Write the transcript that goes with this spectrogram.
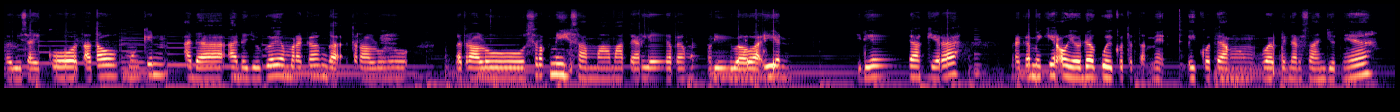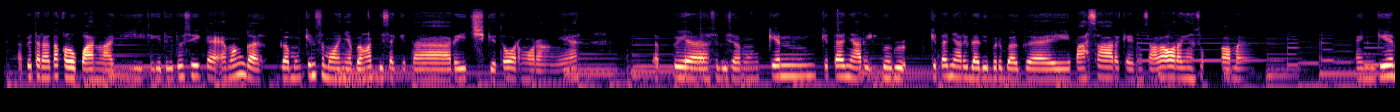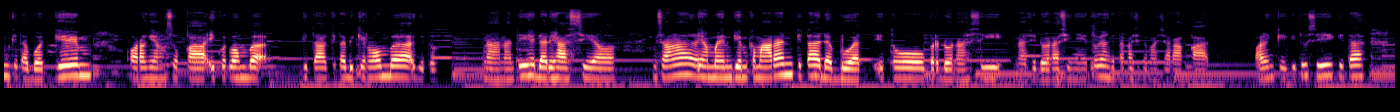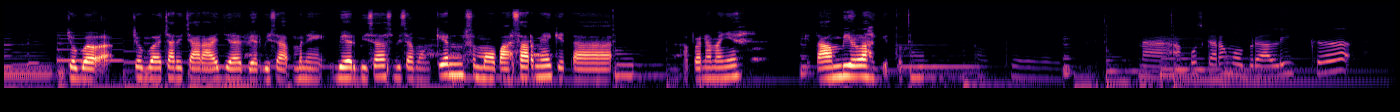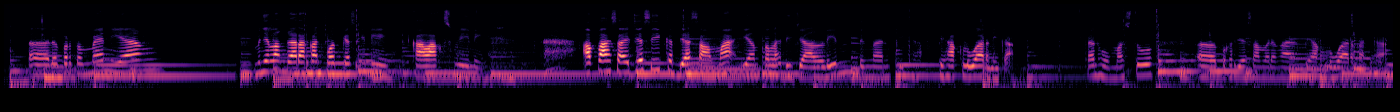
nggak bisa ikut. Atau mungkin ada ada juga yang mereka nggak terlalu nggak terlalu serak nih sama materi apa yang mau dibawain. Jadi akhirnya mereka mikir oh ya udah gue ikut tetap ikut yang webinar selanjutnya. Tapi ternyata kelupaan lagi kayak gitu gitu sih. Kayak emang nggak nggak mungkin semuanya banget bisa kita reach gitu orang-orangnya tapi ya sebisa mungkin kita nyari kita nyari dari berbagai pasar. Kayak misalnya orang yang suka main, game kita buat game. Orang yang suka ikut lomba kita kita bikin lomba gitu. Nah nanti dari hasil misalnya yang main game kemarin kita ada buat itu berdonasi. Nah si donasinya itu yang kita kasih ke masyarakat. Paling kayak gitu sih kita coba coba cari cara aja biar bisa biar bisa sebisa mungkin semua pasarnya kita apa namanya kita ambil lah gitu Oke. Nah aku sekarang mau beralih ke eh, departemen yang menyelenggarakan podcast ini, Kalaksmi nih. Apa saja sih kerjasama yang telah dijalin dengan pihak, pihak luar nih kak? Kan Humas tuh eh, bekerja sama dengan pihak luar kan kak?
